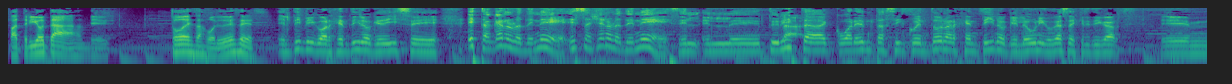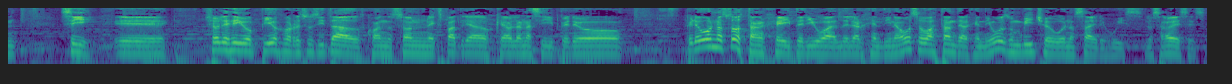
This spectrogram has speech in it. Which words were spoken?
patriota de todas esas boludeces. El típico argentino que dice, esto acá no lo tenés, eso allá no lo tenés. El, el, eh, turista 40, 50 argentino que lo único que hace es criticar. Eh, sí, eh, yo les digo piojos resucitados cuando son expatriados que hablan así, pero... Pero vos no sos tan hater igual de la Argentina, vos sos bastante argentino, vos sos un bicho de Buenos Aires, Wiz, lo sabés eso.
